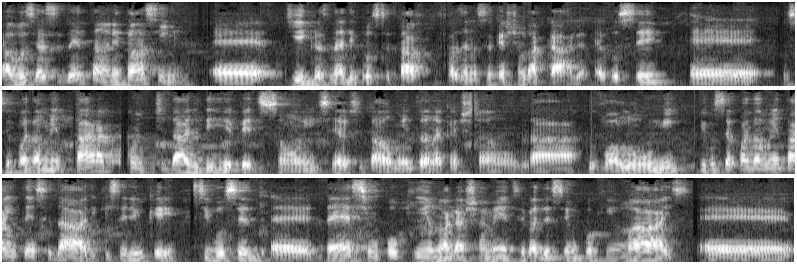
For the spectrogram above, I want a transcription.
acabou se acidentando. Então, assim, é, dicas, né, de você estar tá fazendo essa questão da carga, é você, é, você pode aumentar a quantidade de repetições, aí você está aumentando a questão da, do volume, e você pode aumentar a intensidade, que seria o quê? Se você é, desce um pouquinho no agachamento, você vai descer um pouquinho mais. É,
